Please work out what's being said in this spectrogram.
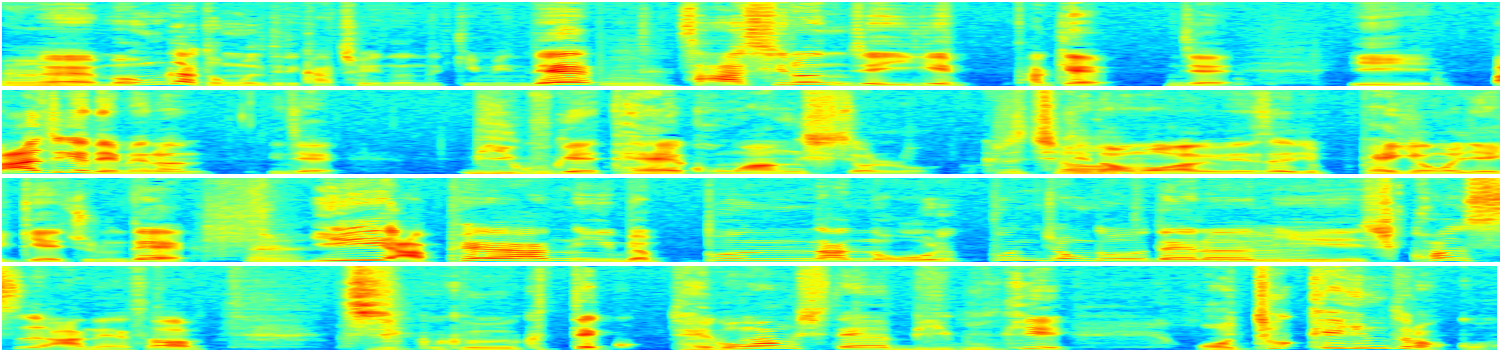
예. 예, 뭔가 동물들이 갇혀 있는 느낌인데 음. 사실은 이제 이게 밖에 이제 이 빠지게 되면은 이제 미국의 대공황 시절로 그렇죠. 넘어가기 위해서 이제 배경을 얘기해 주는데 예. 이 앞에 한 이 몇 분한 5, 6분 정도 되는 음. 이 시퀀스 안에서 지금 그 그때 대공황 시대 미국이 어떻게 힘들었고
